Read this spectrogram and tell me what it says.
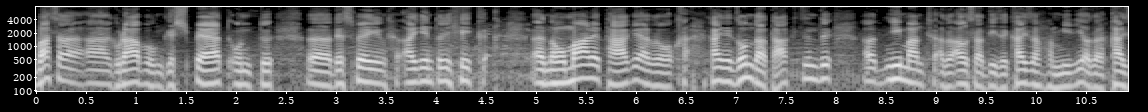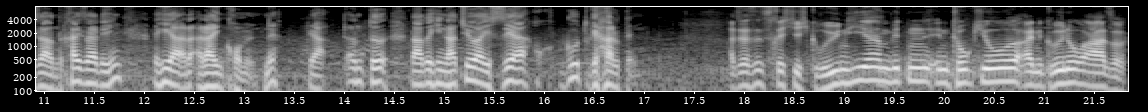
Wassergrabung gesperrt und äh, deswegen eigentlich äh, normale Tage, also keine Sondertag, sind äh, niemand, also außer diese Kaiserfamilie oder Kaiser und Kaiserin hier reinkommen. Ne? Ja, und dadurch die Natur ist sehr gut gehalten. Also das ist richtig grün hier mitten in Tokio, eine grüne Oase.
